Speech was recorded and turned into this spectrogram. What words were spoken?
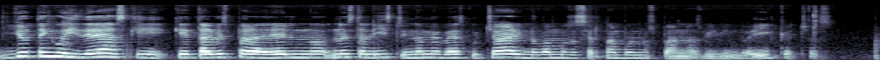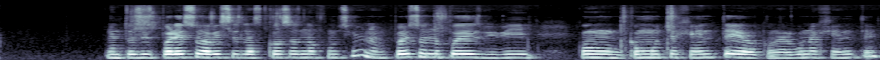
yo tengo ideas que, que tal vez para él no, no está listo y no me va a escuchar y no vamos a ser tan buenos panas viviendo ahí, ¿cachas? Entonces por eso a veces las cosas no funcionan, por eso no puedes vivir con, con mucha gente o con alguna gente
